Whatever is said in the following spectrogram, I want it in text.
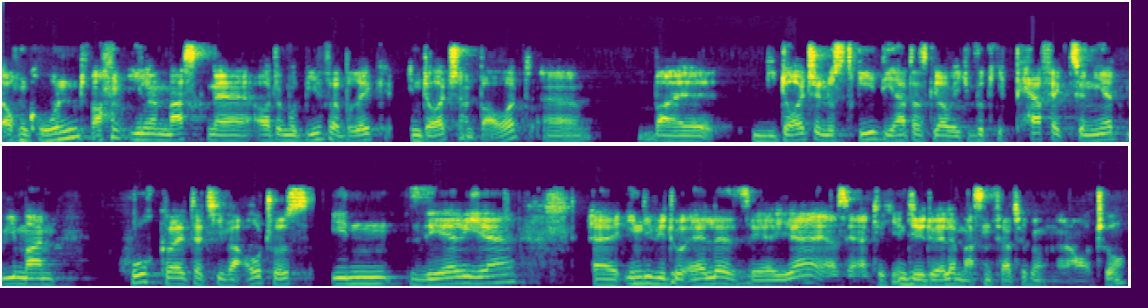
auch einen Grund, warum Elon Musk eine Automobilfabrik in Deutschland baut, äh, weil die deutsche Industrie, die hat das, glaube ich, wirklich perfektioniert, wie man hochqualitative Autos in Serie, äh, individuelle Serie, ja, ist ja eigentlich individuelle Massenfertigung in einem Auto,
